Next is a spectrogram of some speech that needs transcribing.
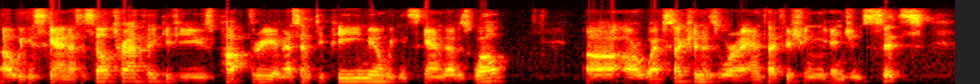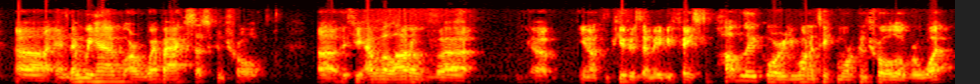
Uh, we can scan SSL traffic. If you use POP3 and SMTP email, we can scan that as well. Uh, our web section is where our anti-phishing engine sits. Uh, and then we have our web access control. Uh, if you have a lot of uh, uh, you know computers that may be face to public, or you want to take more control over what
